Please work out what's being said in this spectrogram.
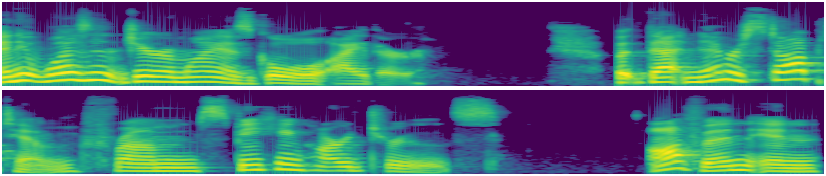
And it wasn't Jeremiah's goal either. But that never stopped him from speaking hard truths. Often, in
